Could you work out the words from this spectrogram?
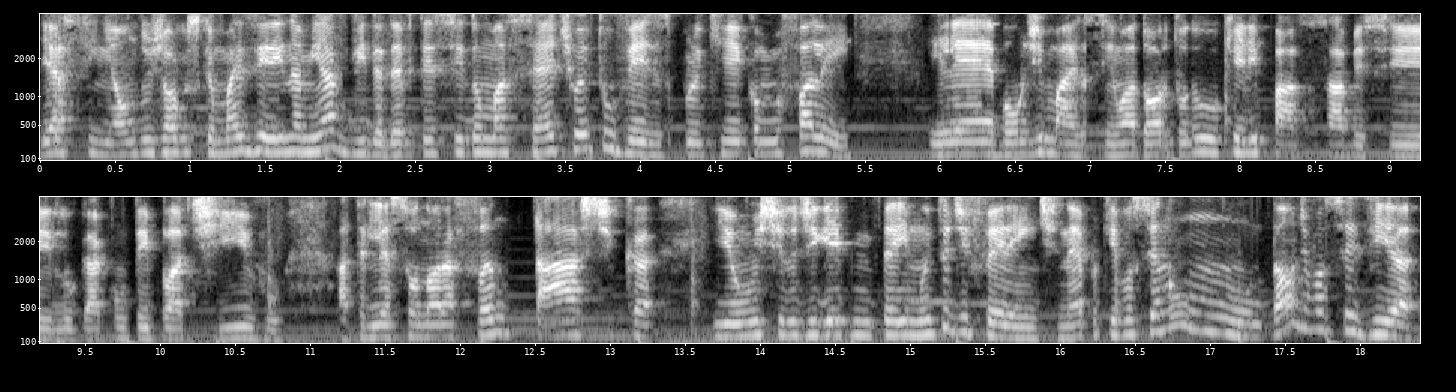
E assim, é um dos jogos que eu mais irei na minha vida. Deve ter sido umas 7, 8 vezes, porque, como eu falei, ele é bom demais, assim, eu adoro tudo o que ele passa, sabe? Esse lugar contemplativo, a trilha sonora fantástica e um estilo de gameplay muito diferente, né? Porque você não. Da onde você via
